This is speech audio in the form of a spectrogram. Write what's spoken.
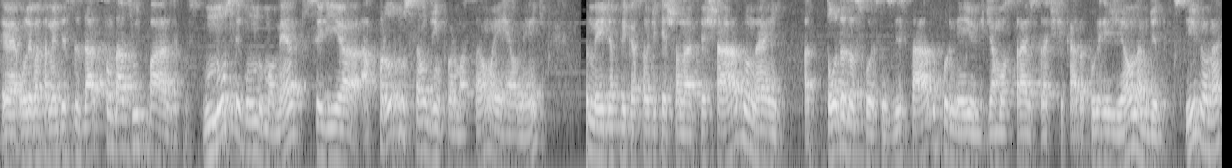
é, o levantamento desses dados, são dados muito básicos. No segundo momento seria a produção de informação, aí realmente, por meio de aplicação de questionário fechado, né, a todas as forças do Estado por meio de amostragem estratificada por região, na medida do possível, né?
